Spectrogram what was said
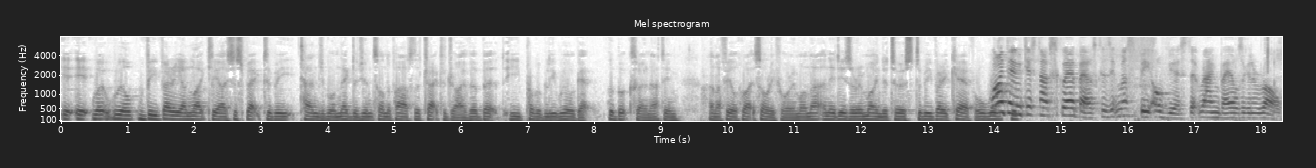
it, it will, will be very unlikely, I suspect, to be tangible negligence on the part of the tractor driver, but he probably will get the book thrown at him. And I feel quite sorry for him on that. And it is a reminder to us to be very careful. Why don't we just have square bales? Because it must be obvious that round bales are going to roll.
